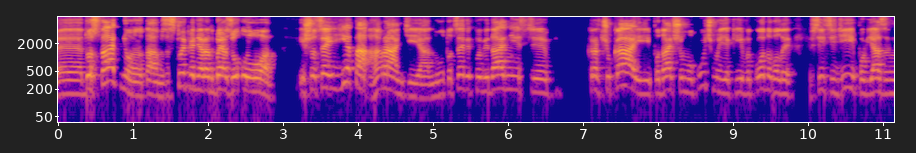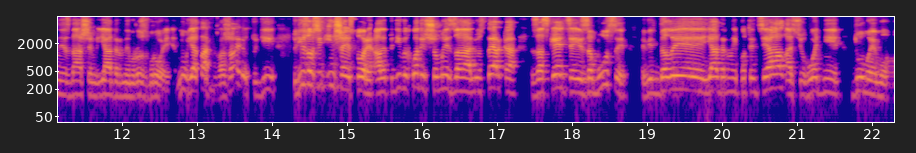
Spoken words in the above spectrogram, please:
е, достатньо там за скликання Радбезу ООН, і що це і є та гарантія, ну то це відповідальність е, Кравчука і подальшому кучми, які виконували всі ці дії, пов'язані з нашим ядерним роззброєнням. Ну я так вважаю. Тоді тоді зовсім інша історія. Але тоді виходить, що ми за люстерка, за скельця і за буси віддали ядерний потенціал. А сьогодні думаємо,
